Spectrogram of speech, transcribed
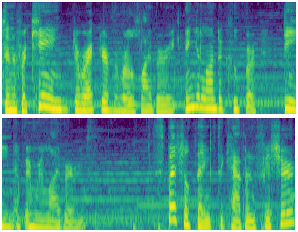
Jennifer King, Director of the Rose Library, and Yolanda Cooper, Dean of Emory Libraries. Special thanks to Katherine Fisher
